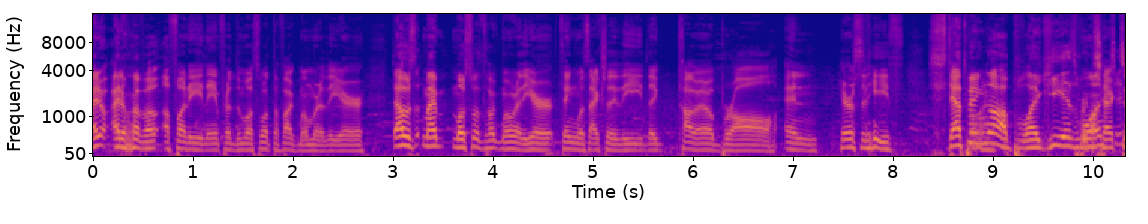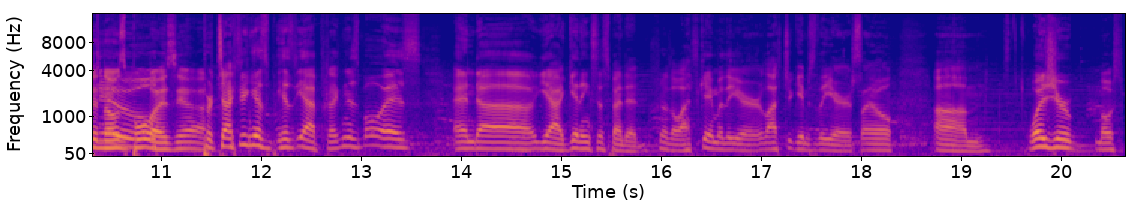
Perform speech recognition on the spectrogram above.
I don't. I don't have a, a funny name for the most what the fuck moment of the year. That was my most what the fuck moment of the year thing was actually the the Colorado brawl and Harrison Heath stepping Oh, up like he is one protecting those do. boys. Yeah. protecting his his yeah protecting his boys and uh, yeah getting suspended for the last game of the year, last two games of the year. So, um, what is your most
